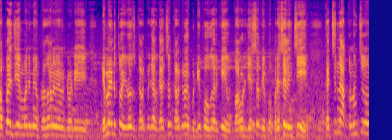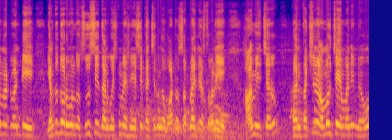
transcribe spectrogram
సప్లై చేయమని మేము ప్రధానమైనటువంటి డిమాండ్తో ఈరోజు కలెక్టర్ గారు కలిసాం. కలెక్టర్ గారు ఇప్పుడు డిపో గారికి ఫార్వర్డ్ చేశారు. రేపు పరిశీలించి ఖచ్చితంగా అక్కడ నుంచి ఉన్నటువంటి ఎంత దూరం ఉందో చూసి దానికి ఎస్టిమేషన్ చేసి ఖచ్చితంగా వాటర్ సప్లై చేస్తామని హామీ ఇచ్చారు. దాన్ని తక్షణం అమలు చేయమని మేము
